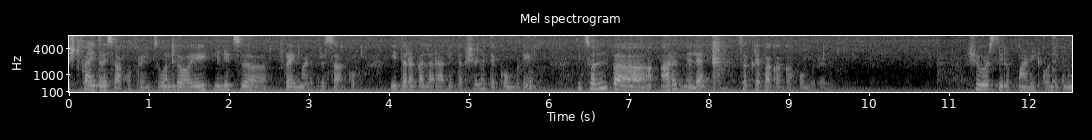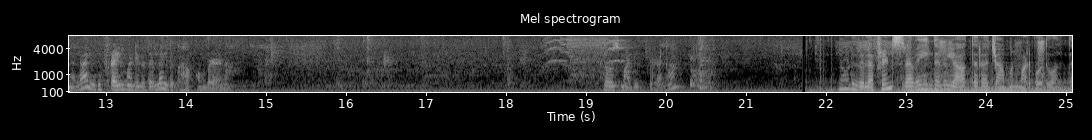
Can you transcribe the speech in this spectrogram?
ಇಷ್ಟು ಕಾಯಿದ್ರೆ ಸಾಕು ಫ್ರೆಂಡ್ಸ್ ಒಂದು ಏಯ್ಟ್ ಮಿನಿಟ್ಸ್ ಫ್ರೈ ಮಾಡಿದ್ರೆ ಸಾಕು. ಈ ಥರ ಕಲರ್ ಆಗಿದ ತಕ್ಷಣ ತೆಕ್ಕೊಂಬಿಡಿ. ಇದು ಸ್ವಲ್ಪ ಆರಿದ್ಮೇಲೆ ಸಕ್ಕರೆ ಪಾಕಕ್ಕೆ ಹಾಕ್ಕೊಂಬಿಡೋಣ ಶುಗರ್ ಸಿರಪ್ ಮಾಡಿ ಇಟ್ಕೊಂಡಿದ್ದೀನಲ್ಲ ಇದು ಫ್ರೈ ಮಾಡಿರೋದೆಲ್ಲ ಇದಕ್ಕೆ ಹಾಕೊಂಡ್ಬಿಡೋಣ ಕ್ಲೋಸ್ ಮಾಡಿಟ್ಬಿಡೋಣ. ನೋಡಿದ್ರಲ್ಲ ಫ್ರೆಂಡ್ಸ್ ರವೆಯಿಂದಲೂ ಯಾವ ಥರ ಜಾಮೂನ್ ಮಾಡ್ಬೋದು ಅಂತ?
